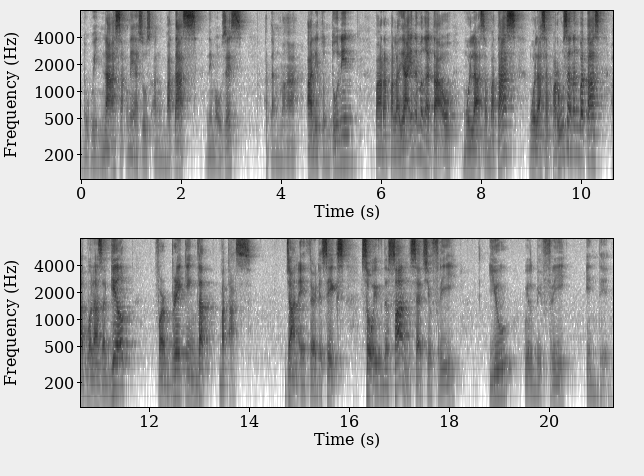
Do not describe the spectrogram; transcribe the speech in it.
Na winasak ni Jesus ang batas ni Moses at ang mga alituntunin para palayain ang mga tao mula sa batas, mula sa parusa ng batas, at mula sa guilt for breaking that batas. John 8.36 So if the Son sets you free, you will be free indeed.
